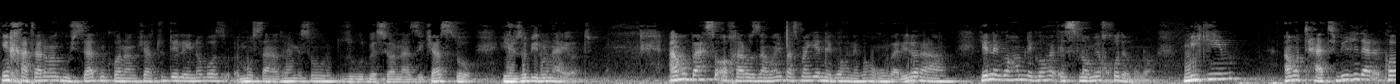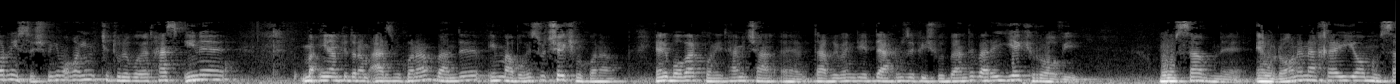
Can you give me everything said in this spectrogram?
این خطر من گوشزد می‌کنم که تو دل اینا باز مستندهای مثل ظهور بسیار نزدیک است و یه بیرون نیاد. اما بحث آخر و زمانی پس من یه نگاه نگاه اونوری دارم. یه نگاه هم نگاه اسلامی خودمونو. میگیم اما تطبیقی در کار نیستش. میگیم آقا این که تو روایت هست اینه. اینم که دارم عرض می‌کنم بنده این مباحث رو چک می‌کنم. یعنی باور کنید همین چند تقریبا ده روز پیش بود. بنده برای یک راوی موسی بن امران نخعی یا موسی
